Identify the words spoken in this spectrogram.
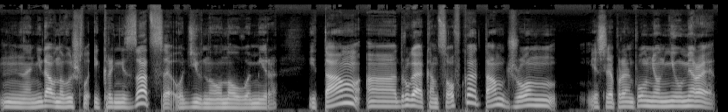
недавно вышла экранизация о Дивного Нового Мира, и там э, другая концовка, там Джон, если я правильно помню, он не умирает.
